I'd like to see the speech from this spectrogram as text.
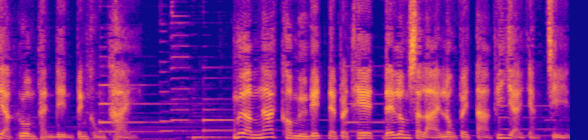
อยากรวมแผ่นดินเป็นของไทย เมื่ออำนาจคอมมิวนิสต์ในประเทศได้ล่มสลายลงไปตามพี่ใหญ่อย่างจีน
